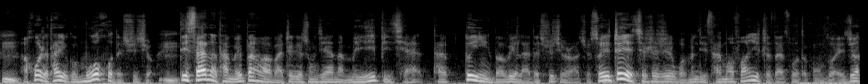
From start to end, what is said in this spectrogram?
嗯。啊，或者他有个模糊的需求。嗯。第三呢，他没办法把这个中间呢每一笔钱它对应到未来的需求上去，所以这也其实是我们理财魔方一直在做的工作，也就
